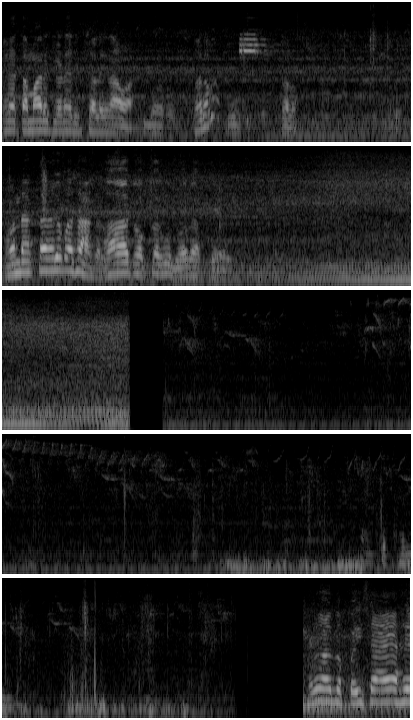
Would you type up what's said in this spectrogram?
એટલે તમારે જોડે રિક્ષા લઈને આવવા બરોબર. બરાબર? ચલો. ફોન રાખતા રહેજો પાછા આગળ. હા ચોક્કસ હું ધ્યાન રાખતો તો પૈસા આવ્યા છે,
